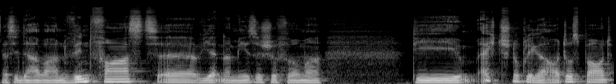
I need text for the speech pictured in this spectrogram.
dass sie da waren. Windfast, äh, vietnamesische Firma, die echt schnucklige Autos baut.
